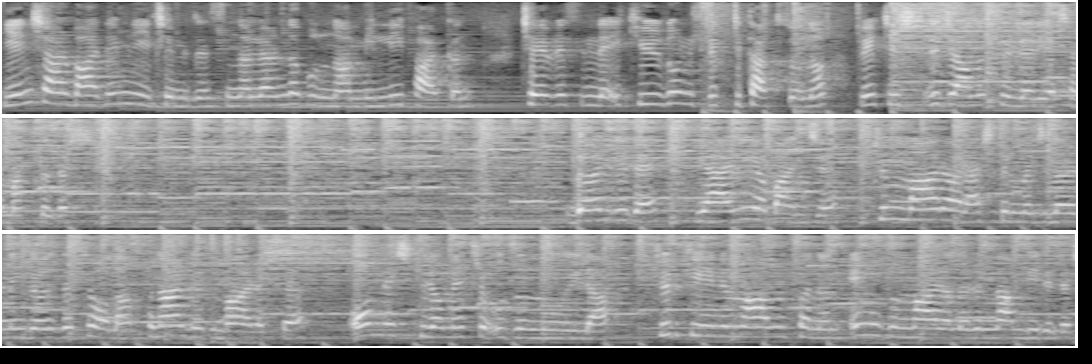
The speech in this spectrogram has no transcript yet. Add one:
Yenişehir Bademli ilçemizin sınırlarında bulunan Milli Park'ın çevresinde 213 bitki taksonu ve çeşitli canlı türleri yaşamaktadır. Bölgede yerli yabancı tüm mağara araştırmacılarının gözdesi olan Pınargözü Mağarası 15 kilometre uzunluğuyla Türkiye'nin ve Avrupa'nın en uzun mağaralarından biridir.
